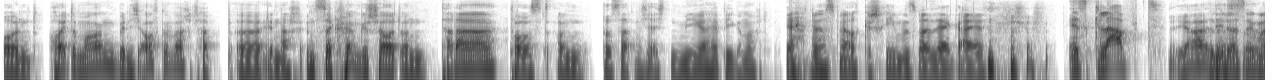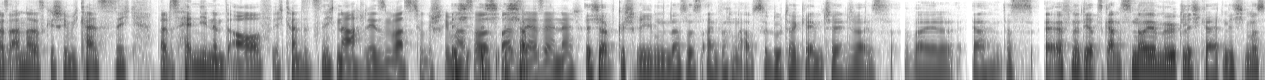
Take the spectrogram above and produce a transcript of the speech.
Und heute Morgen bin ich aufgewacht, habe äh, nach Instagram geschaut und tada, Post. Und das hat mich echt mega happy gemacht. Ja, du hast mir auch geschrieben, es war sehr geil. es klappt. Ja, nee, du hast irgendwas anderes geschrieben. Ich kann es nicht, weil das Handy nimmt auf. Ich kann es jetzt nicht nachlesen, was du geschrieben hast, aber ich, es war sehr, hab, sehr nett. Ich habe geschrieben, dass es einfach ein absoluter Gamechanger ist, weil ja, das eröffnet jetzt ganz neue Möglichkeiten. Ich muss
